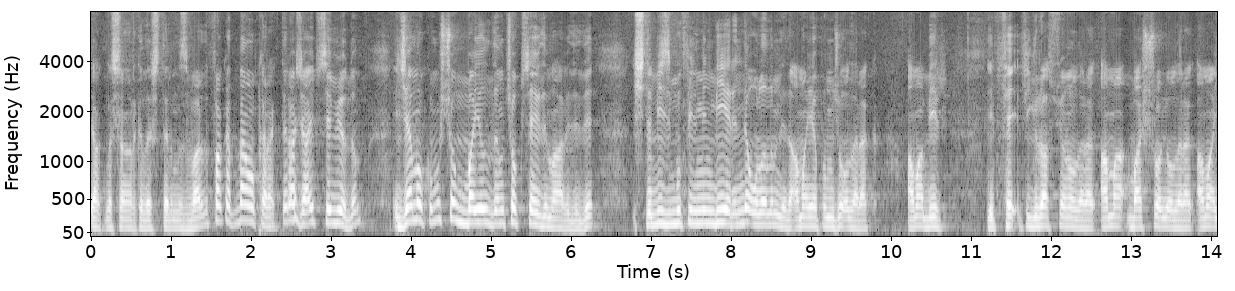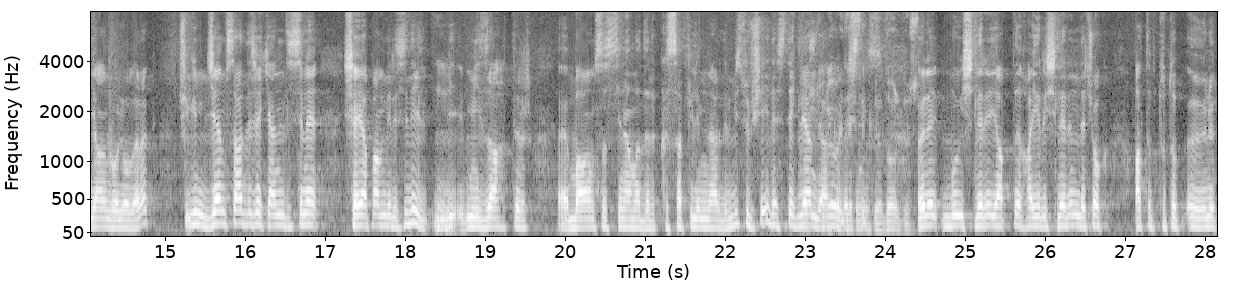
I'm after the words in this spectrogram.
yaklaşan arkadaşlarımız vardı. Fakat ben o karakteri acayip seviyordum. E, Cem okumuş çok bayıldım, çok sevdim abi dedi. İşte biz bu filmin bir yerinde olalım dedi ama yapımcı olarak ama bir figürasyon olarak ama başrol olarak ama yan rol olarak. Çünkü Cem sadece kendisine şey yapan birisi değil. Bir mizahtır, e, bağımsız sinemadır, kısa filmlerdir. Bir sürü şeyi destekleyen bir Koşturuyor ve arkadaşımız. destekliyor, doğru diyorsun. Öyle bu işleri yaptığı hayır işlerini de çok atıp tutup övünüp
